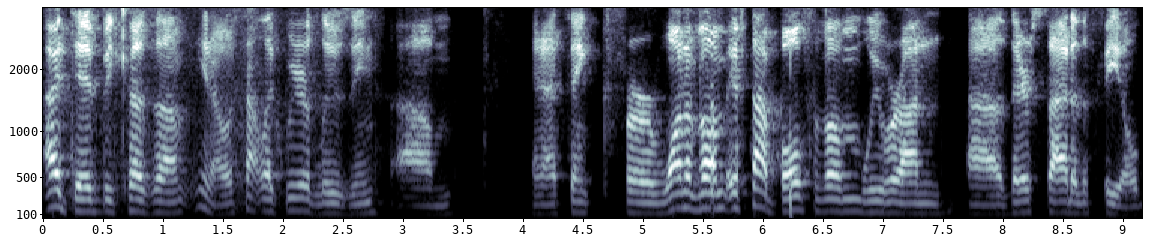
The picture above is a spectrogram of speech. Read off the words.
I did because um, you know, it's not like we were losing. Um, and I think for one of them, if not both of them, we were on uh, their side of the field.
